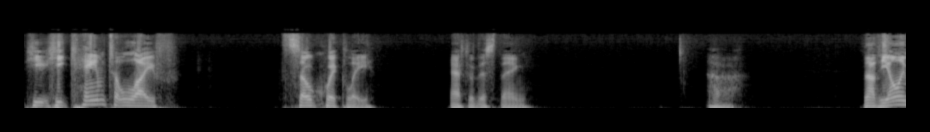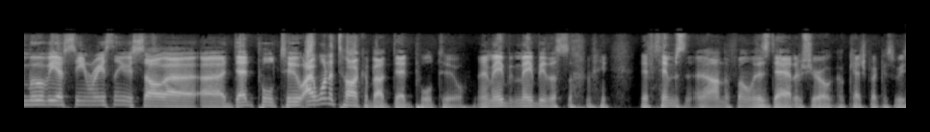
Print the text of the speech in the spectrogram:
he he came to life so quickly after this thing. Uh, not the only movie I've seen recently. We saw uh, uh, Deadpool two. I want to talk about Deadpool two, and maybe maybe this if Tim's on the phone with his dad, I'm sure he'll, catch back because we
